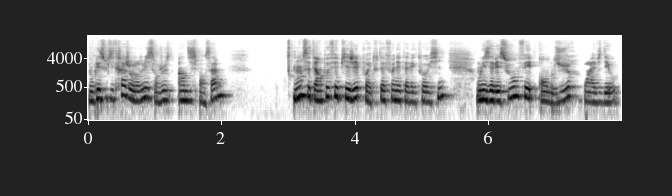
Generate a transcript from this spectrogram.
Donc les sous-titrages aujourd'hui, sont juste indispensables. Nous, c'était un peu fait piéger, pour être tout à fait honnête avec toi aussi. On les avait souvent fait en dur dans la vidéo,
